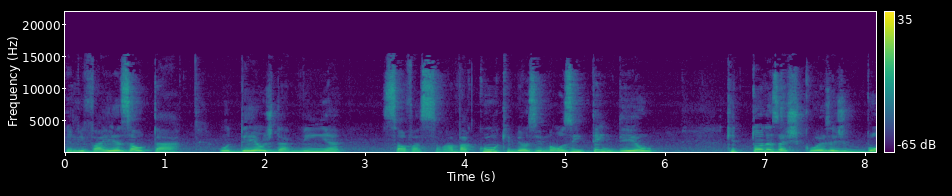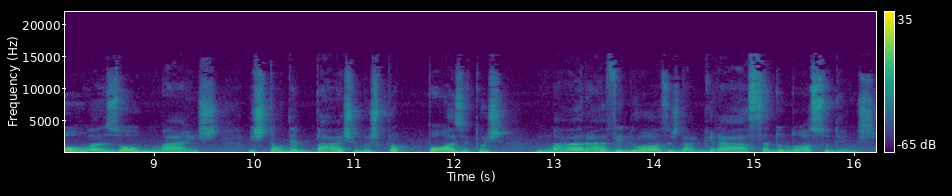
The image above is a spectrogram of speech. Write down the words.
ele vai exaltar o Deus da minha salvação. Abacuque, meus irmãos, entendeu que todas as coisas boas ou mais estão debaixo dos propósitos maravilhosos da graça do nosso Deus.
